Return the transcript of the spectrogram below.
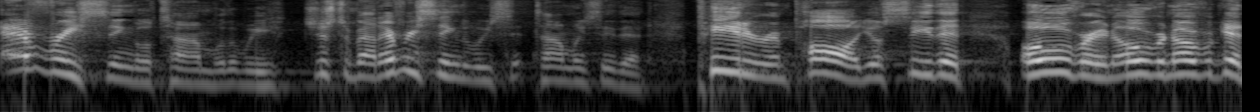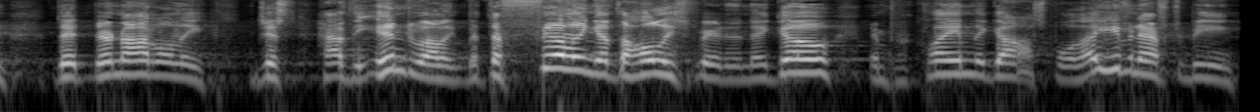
every single time that we, just about every single time we see that. Peter and Paul, you'll see that over and over and over again, that they're not only just have the indwelling, but the filling of the Holy Spirit. And they go and proclaim the gospel. Even after being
